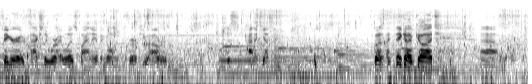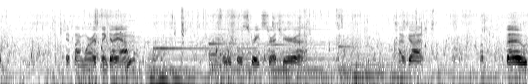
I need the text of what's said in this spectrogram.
figure out actually where I was finally. I've been going for a few hours, just kind of guessing. But I think I've got, um, if I'm where I think I am, this little straight stretch here, uh, I've got about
